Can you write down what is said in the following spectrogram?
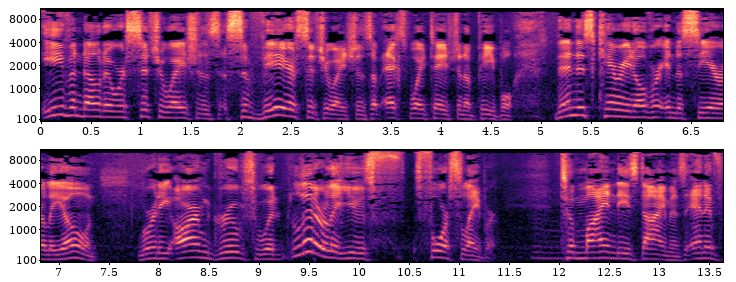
even though there were situations, severe situations of exploitation of people. Then this carried over into Sierra Leone, where the armed groups would literally use f- forced labor to mine these diamonds. And if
